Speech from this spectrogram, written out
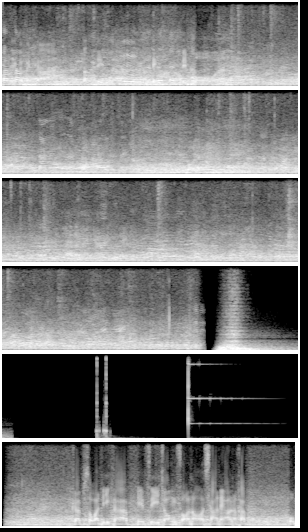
ก็นี่ต้องก็เป็นการตัดสินแล้วติดติดโบนะโบแดงครับ สวัสดีครับ FC ช่องสอนอชาแนลนะครับ ผม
